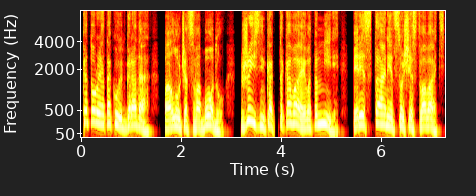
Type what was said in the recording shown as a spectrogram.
которые атакуют города, получат свободу, жизнь как таковая в этом мире перестанет существовать.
